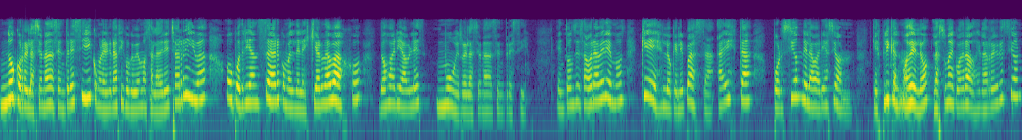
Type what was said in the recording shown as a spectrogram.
no correlacionadas entre sí, como en el gráfico que vemos a la derecha arriba, o podrían ser, como el de la izquierda abajo, dos variables muy relacionadas entre sí. Entonces ahora veremos qué es lo que le pasa a esta porción de la variación que explica el modelo, la suma de cuadrados de la regresión,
